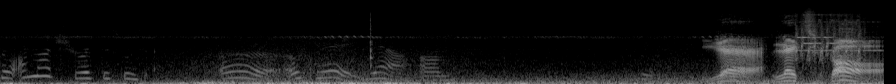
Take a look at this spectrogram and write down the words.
So I'm not sure if this was. Uh, okay, yeah. Um. Yeah, let's go.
